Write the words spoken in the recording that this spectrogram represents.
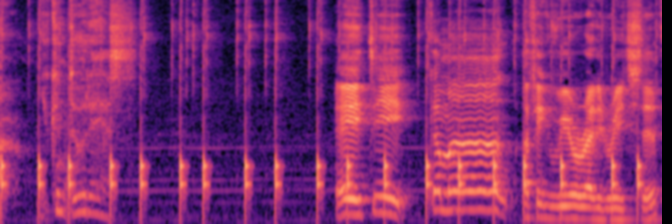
on. You can do this. 80. Come on. I think we already reached it.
